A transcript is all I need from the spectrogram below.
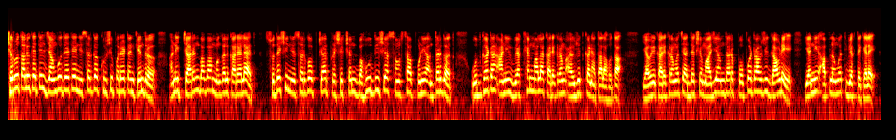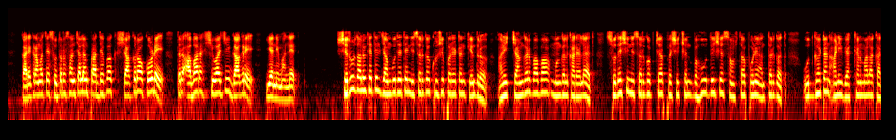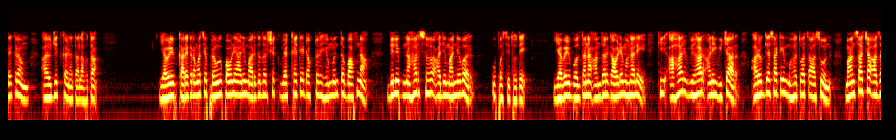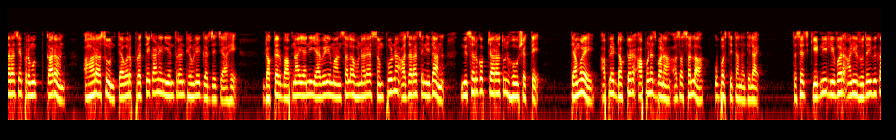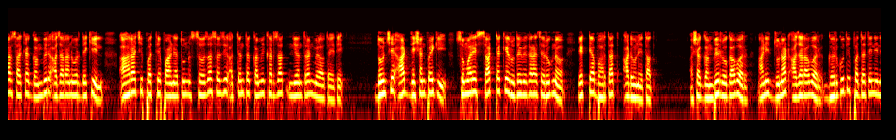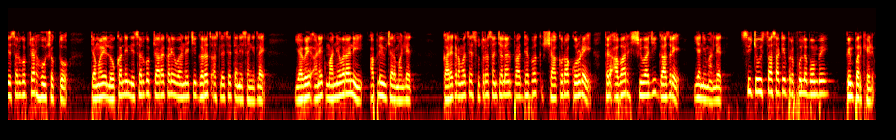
शिरूर तालुक्यातील जांबूद येथे निसर्ग कृषी पर्यटन केंद्र आणि चारंगबाबा मंगल कार्यालयात स्वदेशी निसर्गोपचार प्रशिक्षण बहुउद्देशीय संस्था पुणे अंतर्गत उद्घाटन आणि व्याख्यानमाला कार्यक्रम आयोजित करण्यात आला होता. यावेळी कार्यक्रमाचे अध्यक्ष माजी आमदार पोपटरावजी गावडे यांनी आपलं मत व्यक्त केलंय. कार्यक्रमाचे सूत्रसंचालन प्राध्यापक शाकराव कोरडे तर आभार शिवाजी गागरे यांनी मानलेत. शिरूर तालुक्यातील जांबूद येथे निसर्ग कृषी पर्यटन केंद्र आणि चांगरबाबा मंगल कार्यालयात स्वदेशी निसर्गोपचार प्रशिक्षण बहुउद्देशीय संस्था पुणे अंतर्गत उद्घाटन आणि व्याख्यानमाला कार्यक्रम आयोजित करण्यात आला होता. यावेळी कार्यक्रमाचे प्रमुख पाहुणे आणि मार्गदर्शक व्याख्याते डॉक्टर हेमंत बाफना दिलीप नहारसह आदी मान्यवर उपस्थित होते. यावेळी बोलताना आमदार गावडे म्हणाले की आहार विहार आणि विचार आरोग्यासाठी महत्त्वाचा असून माणसाच्या आजाराचे प्रमुख कारण आहार असून त्यावर प्रत्येकाने नियंत्रण ठेवणे गरजेचे आहे. डॉक्टर बापना यांनी यावेळी माणसाला होणाऱ्या संपूर्ण आजाराचे निदान निसर्गोपचारातून होऊ शकते. त्यामुळे आपले डॉक्टर आपणच बना असा सल्ला उपस्थितांना दिलाय. तसेच किडनी लिव्हर आणि हृदयविकार सारख्या गंभीर आजारांवर देखील आहाराची पथ्ये पाळण्यातून सहजासहजी अत्यंत कमी खर्चात नियंत्रण मिळवता येते. दोनशे आठ देशांपैकी सुमारे साठ टक्के हृदयविकाराचे रुग्ण एकट्या भारतात आढळून येतात. अशा गंभीर रोगावर आणि जुनाट आजारावर घरगुती पद्धतीने निसर्गोपचार होऊ शकतो. त्यामुळे लोकांनी निसर्गोपचाराकडे वळण्याची गरज असल्याचे त्यांनी सांगितलंय. यावेळी अनेक मान्यवरांनी आपले विचार मांडलेत. कार्यक्रमाचे सूत्रसंचालन प्राध्यापक शाकुरा कोरडे तर आभार शिवाजी गाजरे यांनी मानलेत. सी चोवीस तासाठी प्रफुल्ल बोंबे पिंपरखेड.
